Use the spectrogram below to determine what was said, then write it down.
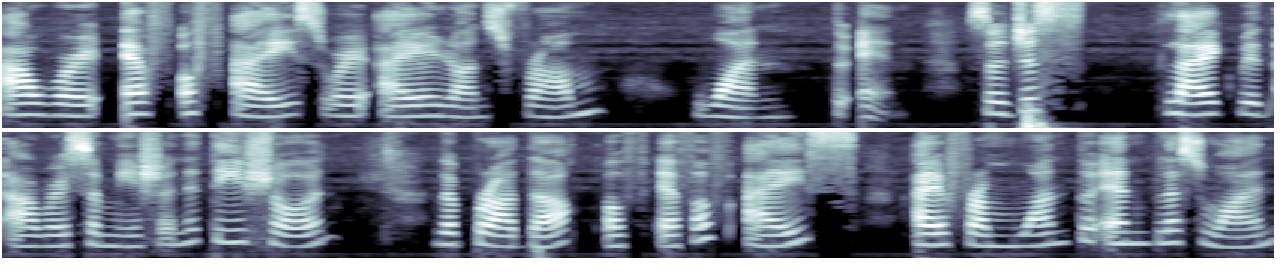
our f of i's where i runs from 1 to n. So just like with our summation notation, the product of f of i's, i from 1 to n plus 1,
